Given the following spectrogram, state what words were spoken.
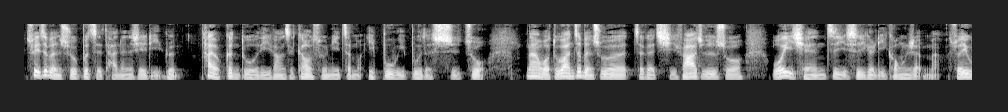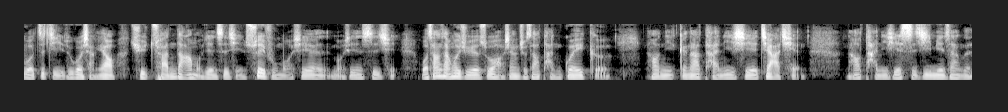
所以这本书不只谈的那些理论，它有更多的地方是告诉你怎么一步一步的实做。那我读完这本书的这个启发，就是说我以前自己是一个理工人嘛，所以我自己如果想要去传达某件事情，说服某些人某些事情，我常常会觉得说，好像就是要谈规格，然后你跟他谈一些价钱，然后谈一些实际面上的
